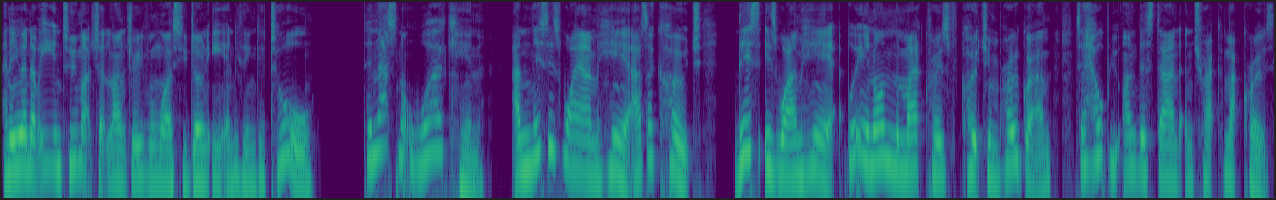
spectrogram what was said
and you end up eating too much at lunch, or even worse, you don't eat anything at all, then that's not working. And this is why I'm here as a coach. This is why I'm here putting on the macros coaching program to help you understand and track macros.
